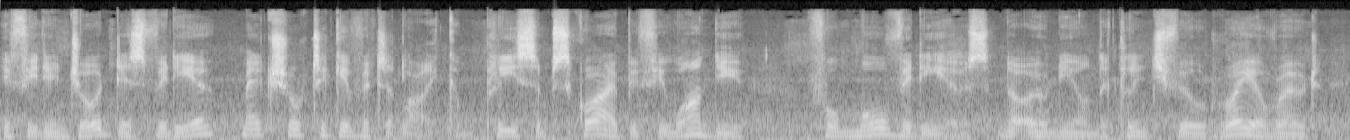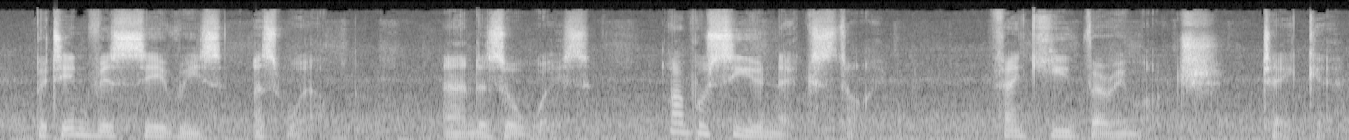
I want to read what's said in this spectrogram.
If you'd enjoyed this video, make sure to give it a like and please subscribe if you are new for more videos not only on the Clinchfield Railroad but in this series as well. And as always, I will see you next time. Thank you very much. Take care.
